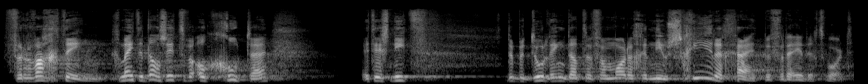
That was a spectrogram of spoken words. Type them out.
Verwachting. Gemeente, dan zitten we ook goed. Hè? Het is niet de bedoeling dat er vanmorgen nieuwsgierigheid bevredigd wordt.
